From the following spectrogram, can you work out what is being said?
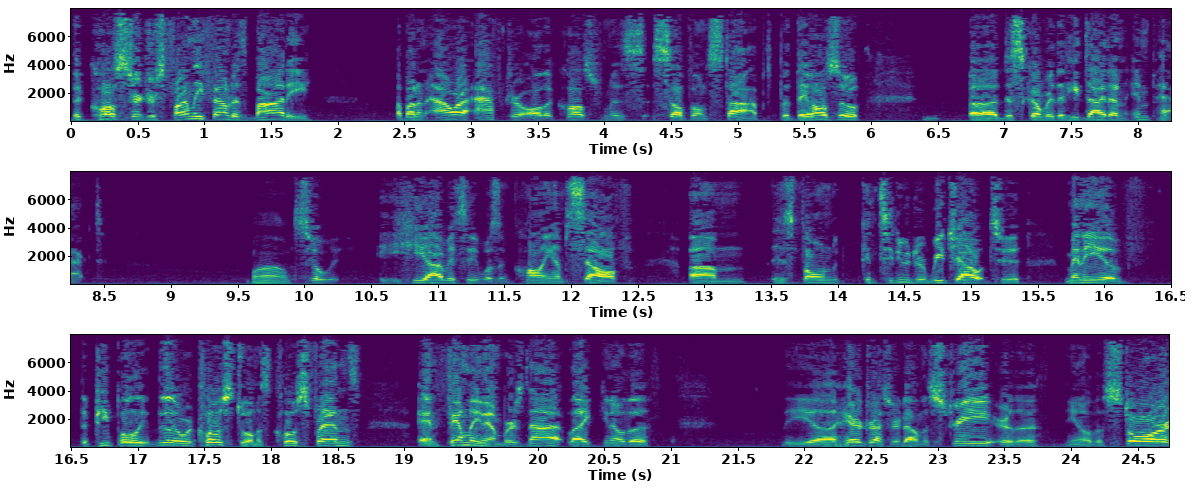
the call searchers finally found his body about an hour after all the calls from his cell phone stopped. But they also uh, discovered that he died on impact. Wow. So he obviously wasn't calling himself. Um, his phone continued to reach out to many of the people that were close to him, his close friends and family members. Not like you know the the uh, hairdresser down the street or the you know the store.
